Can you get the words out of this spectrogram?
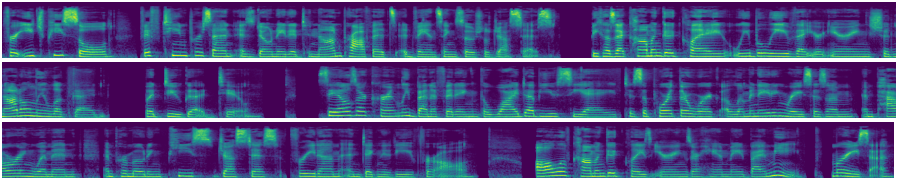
For each piece sold, 15% is donated to nonprofits advancing social justice. Because at Common Good Clay, we believe that your earrings should not only look good, but do good too. Sales are currently benefiting the YWCA to support their work eliminating racism, empowering women, and promoting peace, justice, freedom, and dignity for all. All of Common Good Clay's earrings are handmade by me, Marisa,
